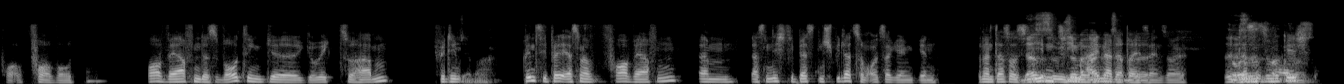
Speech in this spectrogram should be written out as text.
vor- vorvoten. vorwerfen, das Voting ge gerickt zu haben. Ich würde ihm prinzipiell erstmal vorwerfen, ähm, dass nicht die besten Spieler zum All-Star-Game gehen, sondern dass aus Das ist jedem Team eine einer dabei andere- sein soll. So Also das ist ist es wirklich aber.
